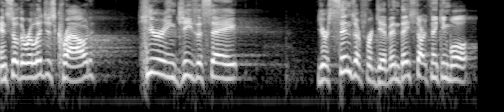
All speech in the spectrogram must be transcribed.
And so the religious crowd hearing Jesus say, Your sins are forgiven, they start thinking, well,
